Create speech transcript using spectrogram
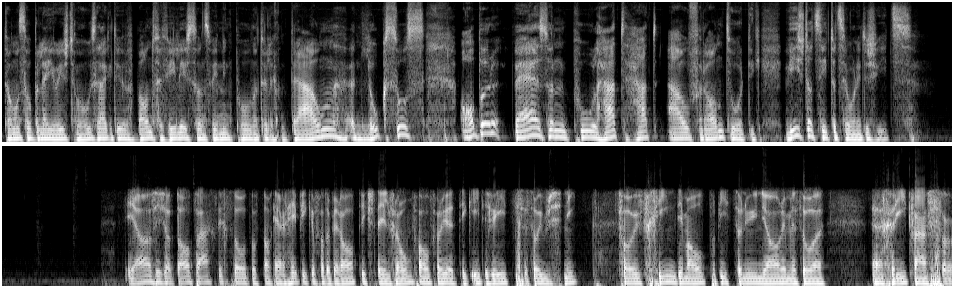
Thomas Oberle, Jurist vom Hauseigentümerverband. Für viele ist so ein Swimmingpool natürlich ein Traum, ein Luxus. Aber wer so einen Pool hat, hat auch Verantwortung. Wie ist da die Situation in der Schweiz? Ja, es ist ja tatsächlich so, dass nach Erhebungen von der Beratungsstelle für Unfallverhütung in der Schweiz so im Schnitt fünf Kinder im Alter bis zu neun Jahren immer so ein Kleingewässer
